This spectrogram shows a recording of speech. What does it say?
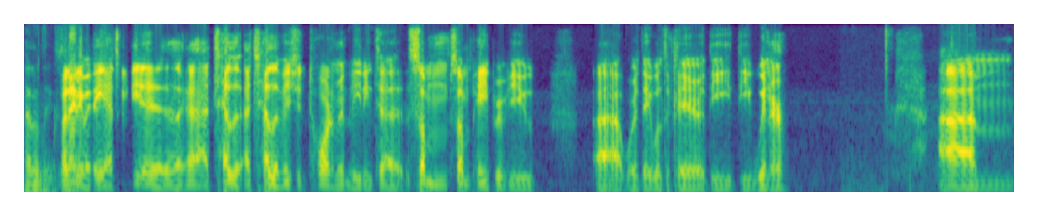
I don't think so. but anyway, yeah, it's going to be a, a, tele, a television tournament leading to some some pay per view uh, where they will declare the the winner. Um,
